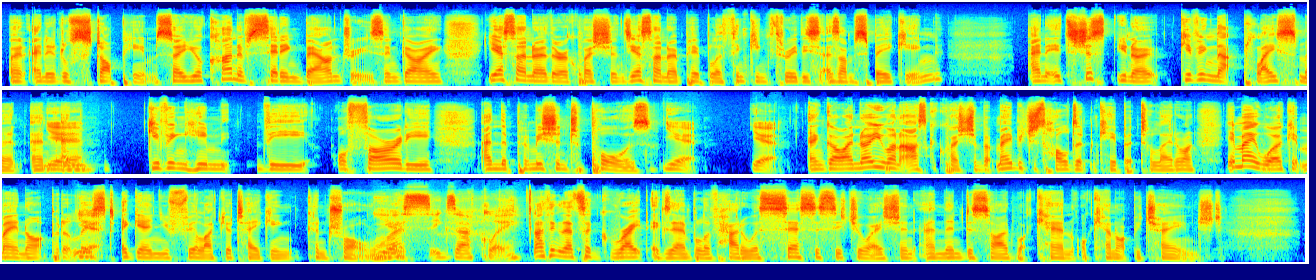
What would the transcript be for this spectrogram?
and, and it'll stop him. So you're kind of setting boundaries and going, yes, I know there are questions. Yes, I know people are thinking through this as I'm speaking. And it's just, you know, giving that placement and, Yeah. and giving him the authority and the permission to pause Yeah. Yeah. and go, I know you want to ask a question, but maybe just hold it and keep it till later on. It may work, it may not, but at Yeah. least, again, you feel like you're taking control, right? Yes, exactly. I think that's a great example of how to assess a situation and then decide what can or cannot be changed.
